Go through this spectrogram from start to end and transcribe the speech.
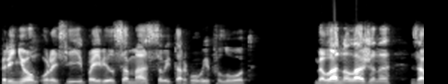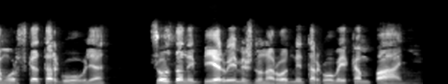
При нем у России появился массовый торговый флот, была налажена заморская торговля, созданы первые международные торговые компании.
